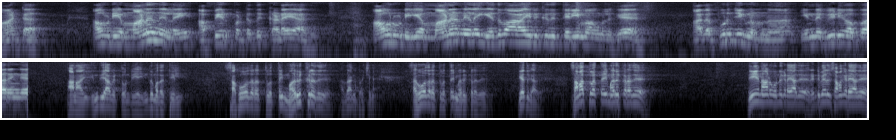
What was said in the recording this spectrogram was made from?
மாட்டார். அவருடைய மனநிலை அப்பேற்பட்டது கிடையாது. அவருடைய மனநிலை எதுவாக இருக்குது தெரியுமா உங்களுக்கு? அதை புரிஞ்சுக்கணும்னா இந்த வீடியோவை பாருங்க. ஆனால் இந்தியாவில் தோன்றிய இந்து மதத்தில் சகோதரத்துவத்தை மறுக்கிறது அதான் பிரச்சனை. சகோதரத்துவத்தை மறுக்கிறது. எதுக்காது சமத்துவத்தை மறுக்கிறது. நீ நான் ஒன்று கிடையாது. ரெண்டு பேரும் சமம் கிடையாது.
